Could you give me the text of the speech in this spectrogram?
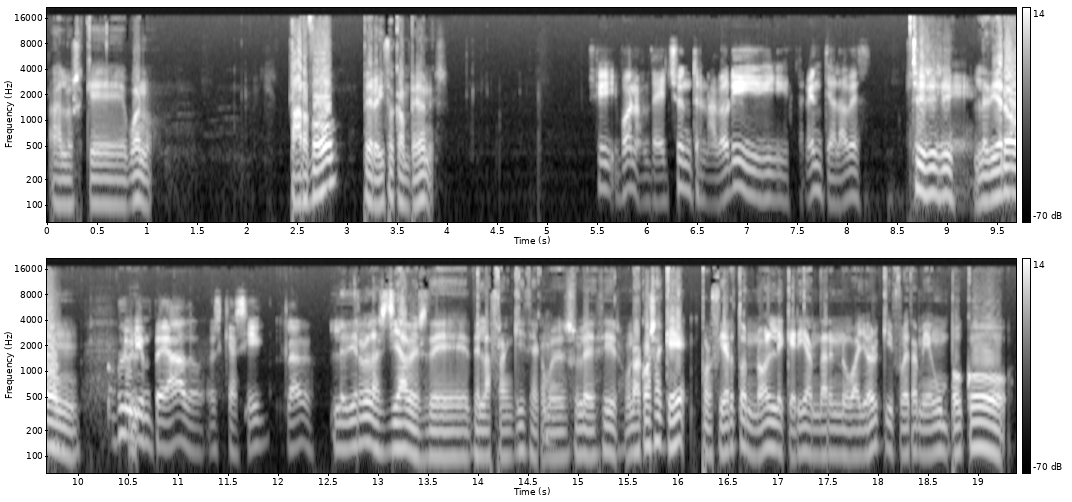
a los que, bueno, tardó, pero hizo campeones. Sí, bueno, de hecho entrenador y gerente a la vez. Sí, sí, sí. Le dieron, Pluriempleado, es que así, claro. le dieron las llaves de, de la franquicia, como se suele decir. Una cosa que, por cierto, no le querían dar en Nueva York y fue también un poco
